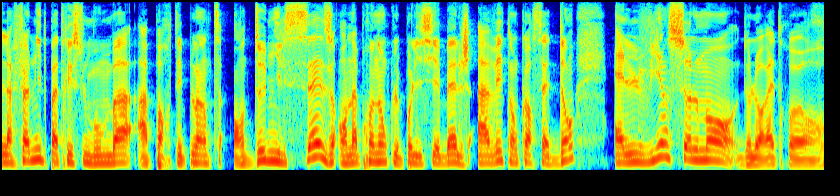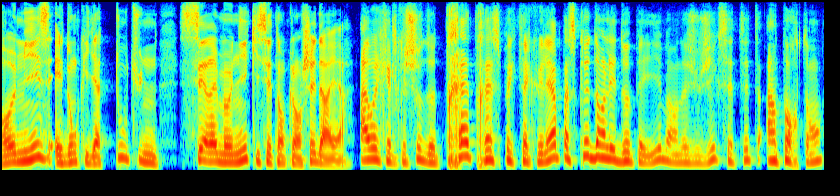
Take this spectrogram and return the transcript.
La famille de Patrice Lumumba a porté plainte en 2016 en apprenant que le policier belge avait encore cette dent. Elle vient seulement de leur être remise et donc il y a toute une cérémonie qui s'est enclenchée derrière. Ah oui, quelque chose de très très spectaculaire parce que dans les deux pays, ben, on a jugé que c'était important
